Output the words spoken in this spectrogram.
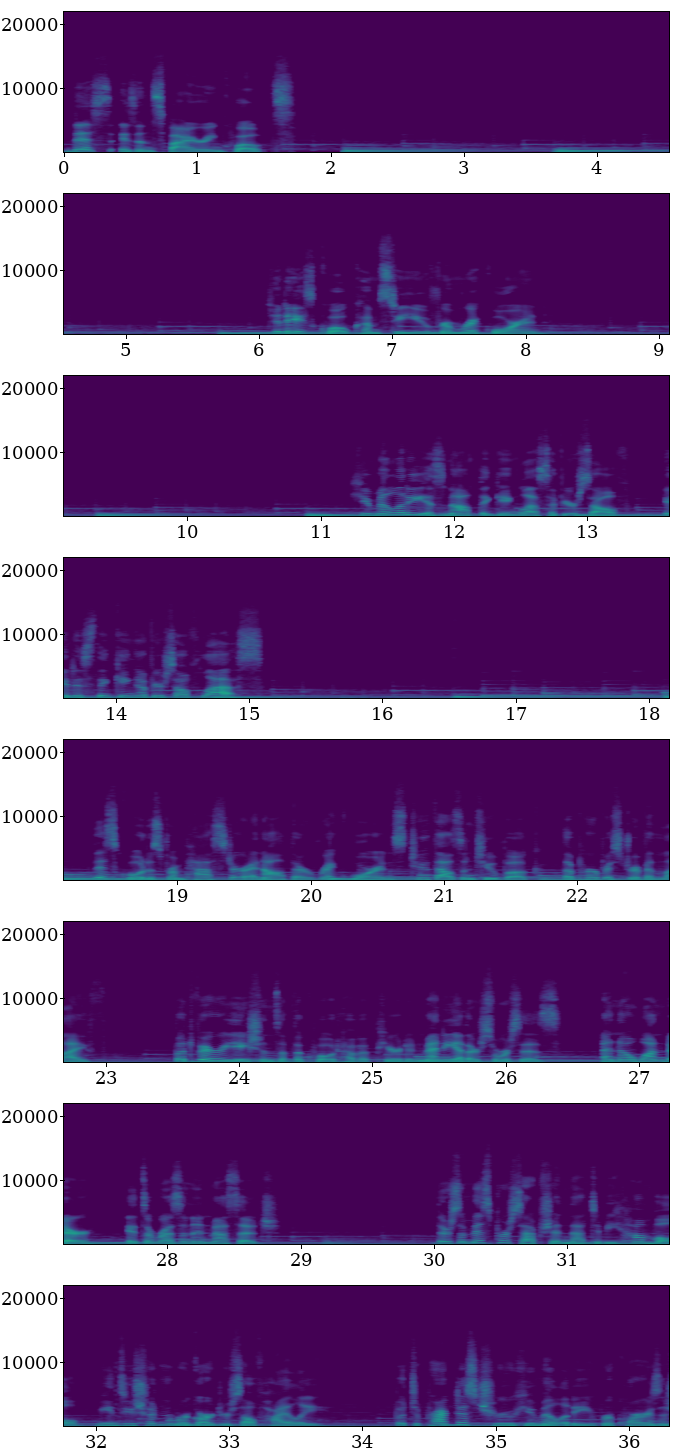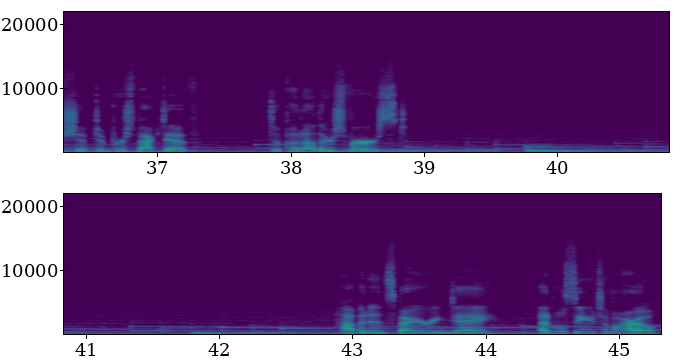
This is Inspiring Quotes. Today's quote comes to you from Rick Warren. Humility is not thinking less of yourself, it is thinking of yourself less. This quote is from pastor and author Rick Warren's 2002 book, The Purpose Driven Life. But variations of the quote have appeared in many other sources, and no wonder, it's a resonant message. There's a misperception that to be humble means you shouldn't regard yourself highly. But to practice true humility requires a shift in perspective, to put others first. Have an inspiring day, and we'll see you tomorrow.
